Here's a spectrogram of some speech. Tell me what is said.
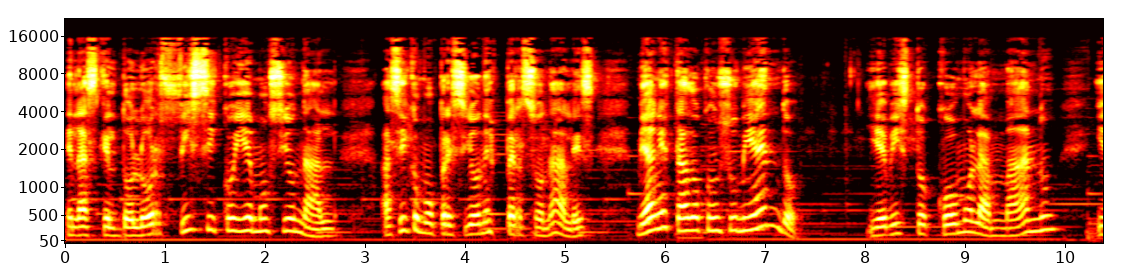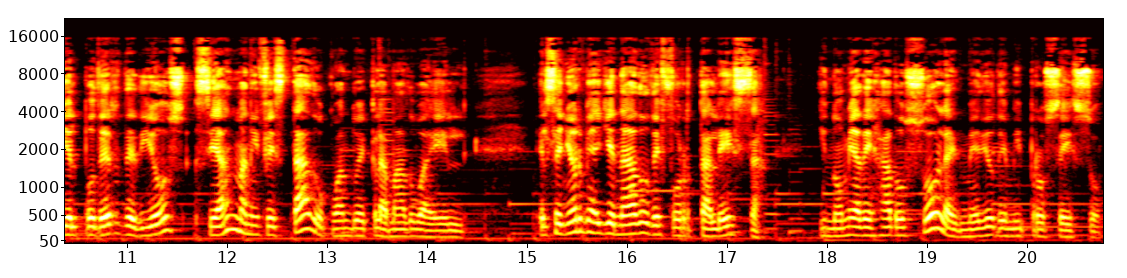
en las que el dolor físico y emocional, así como presiones personales, me han estado consumiendo. Y he visto cómo la mano y el poder de Dios se han manifestado cuando he clamado a Él. El Señor me ha llenado de fortaleza y no me ha dejado sola en medio de mi proceso.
